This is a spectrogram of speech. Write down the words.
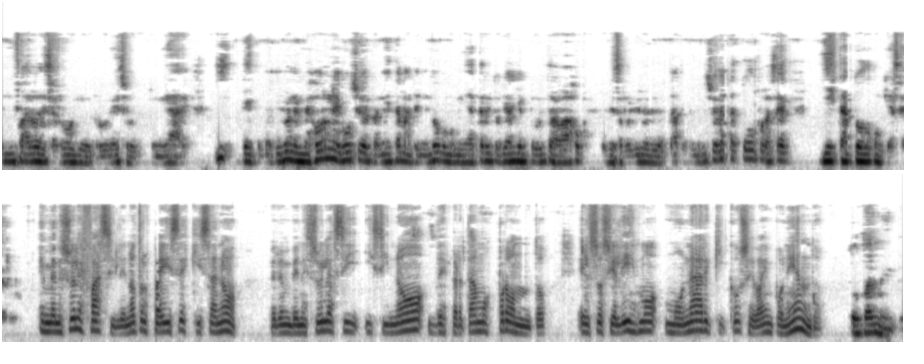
en un faro de desarrollo, de progreso, de oportunidades y de convertirlo en el mejor negocio del planeta, manteniendo como unidad territorial y en todo el trabajo, el desarrollo y la libertad. Porque en Venezuela está todo por hacer y está todo con qué hacerlo. En Venezuela es fácil, en otros países quizá no, pero en Venezuela sí, y si no despertamos pronto, el socialismo monárquico se va imponiendo. Totalmente.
